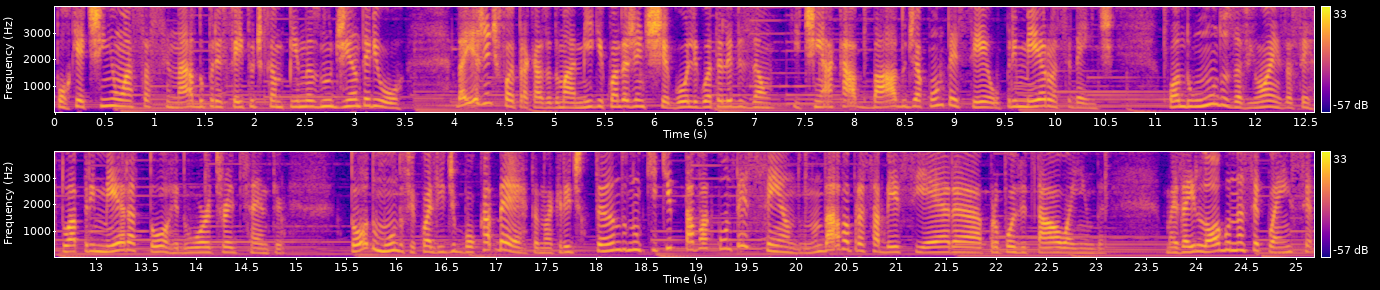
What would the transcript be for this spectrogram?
porque tinham assassinado o prefeito de Campinas no dia anterior. Daí a gente foi para casa de uma amiga e quando a gente chegou ligou a televisão e tinha acabado de acontecer o primeiro acidente quando um dos aviões acertou a primeira torre do World Trade Center. Todo mundo ficou ali de boca aberta, não acreditando no que estava acontecendo. Não dava para saber se era proposital ainda. Mas aí, logo na sequência,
